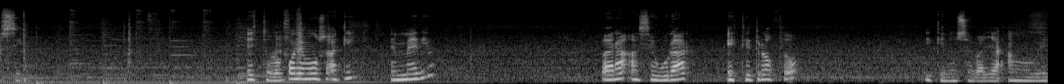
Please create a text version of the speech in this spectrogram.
así. Esto lo ponemos aquí en medio para asegurar este trozo y que no se vaya a mover.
